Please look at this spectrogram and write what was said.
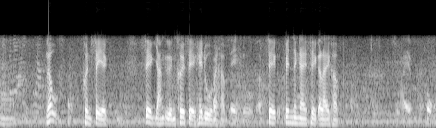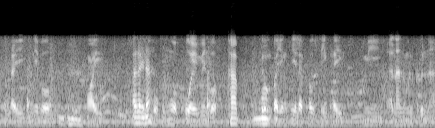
อ๋อแล้วเพิ่นเสกเสกอย่างอื่นเคยเสกให้ดูไหมครับ เสกดูครับ เสกเป็นยังไงเสกอะไรครับไอ้พวกไอ้นี่บอกเออหอยอะไรนะพวกงวกควยแม่นบอกครับเดินไปอย่างที่แล้วเขาซีกให้มีอันนั้นมันขึ้นนะ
